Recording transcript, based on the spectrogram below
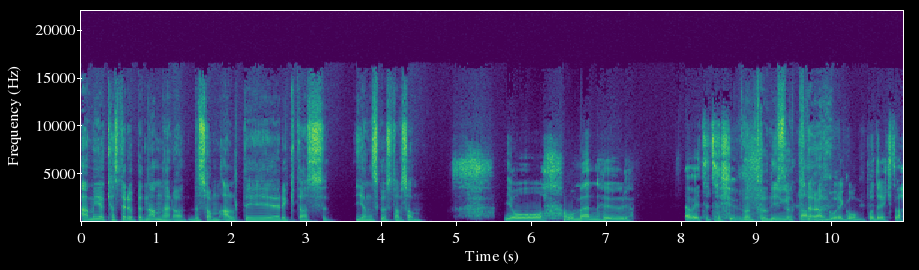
Ja, men jag kastar upp ett namn här då, det som alltid ryktas. Jens Gustafsson. Ja, och men hur... Jag vet inte hur. Det var en tung Det är inget namn där. man går igång på direkt, va?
